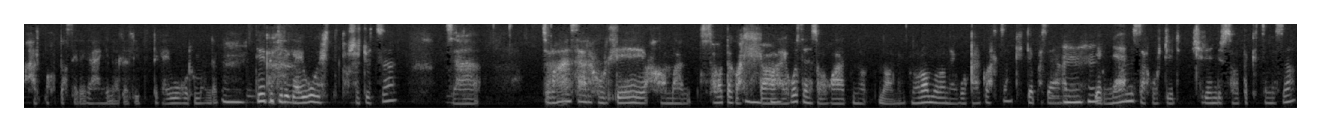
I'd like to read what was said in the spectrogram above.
халбах утга сэрэг хангин болол иддэг аюу хөрхөн мундаг. Тэгээд би тэрийг аюу ихт туршиж үзсэн. За 6 сар хүрлээ охин маань суудаг боллоо. Айгуу сайн суугаад нуруу муруу айгуу гайгүй болсон. Гэтэ бас айгаад яг 8 сар хүрчиж ширээн дээр суудаг гэсэн байсан.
